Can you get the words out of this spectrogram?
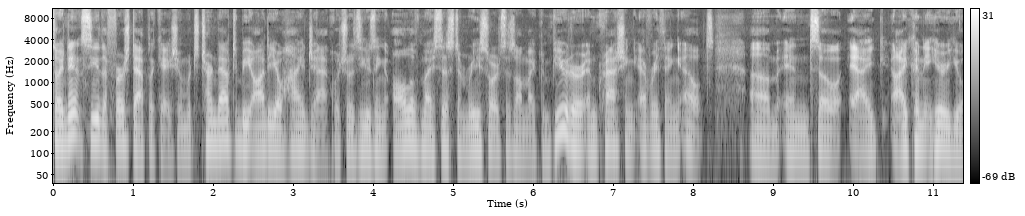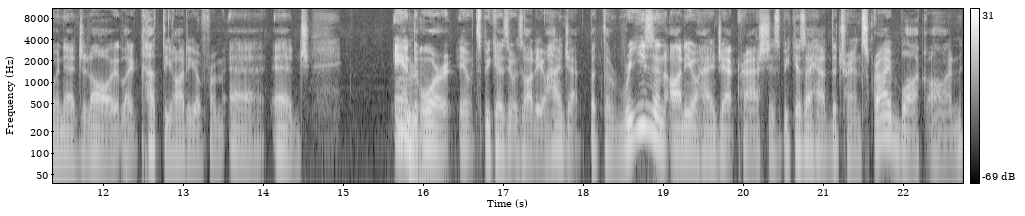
So I didn't see the first application, which turned out to be Audio Hijack, which was using all of my system resources on my computer and crashing everything else. Um, and so I I couldn't hear you in Edge at all. It like cut the audio from uh, Edge and hmm. or it's because it was audio hijack. But the reason audio hijack crashed is because i had the transcribe block on.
